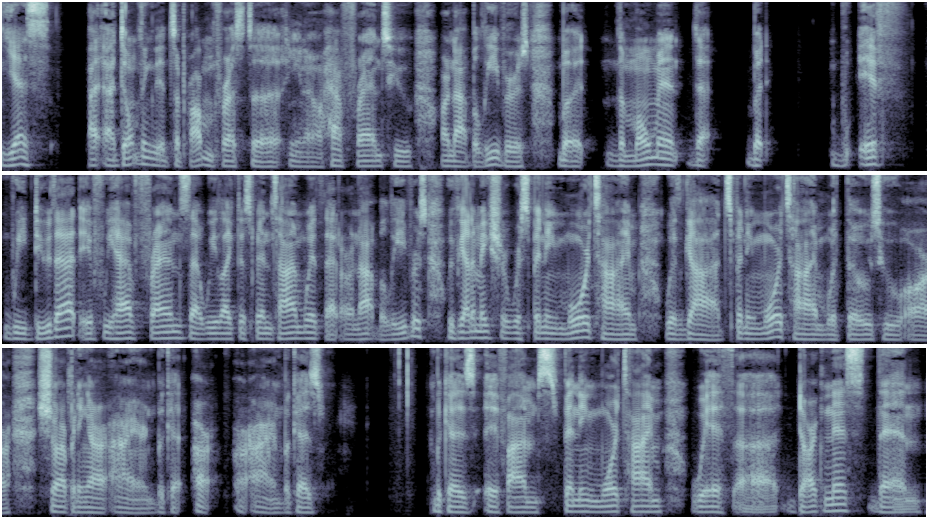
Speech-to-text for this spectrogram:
yes, I, I, don't think it's a problem for us to, you know, have friends who are not believers. But the moment that, but if we do that, if we have friends that we like to spend time with that are not believers, we've got to make sure we're spending more time with God, spending more time with those who are sharpening our iron because our, our iron because because if I'm spending more time with uh, darkness than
